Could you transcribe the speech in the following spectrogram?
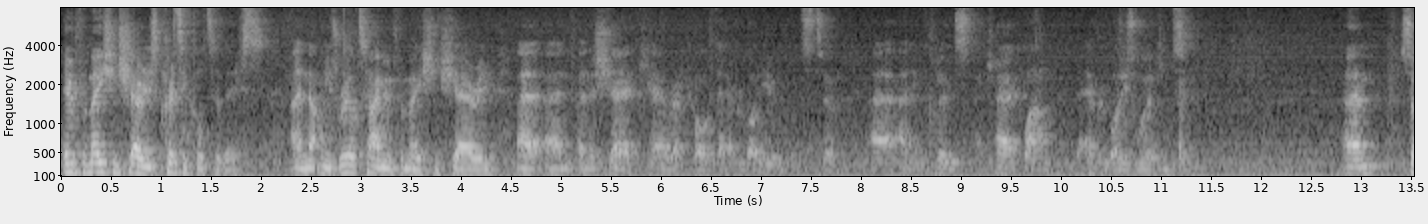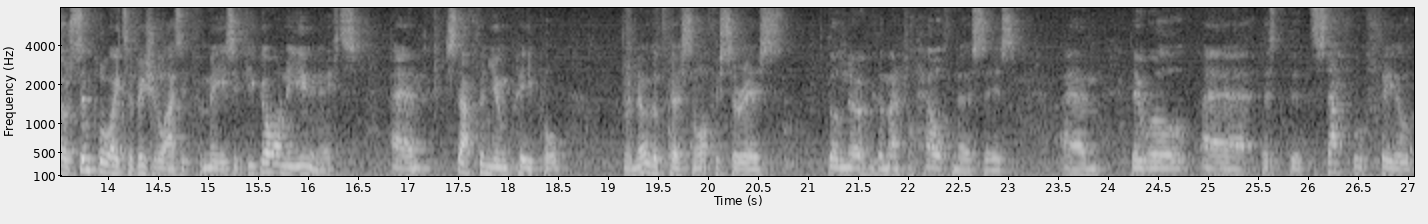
information sharing is critical to this, and that means real-time information sharing uh, and, and a shared care record that everybody inputs to uh, and includes a care plan that everybody's working to. Um, so a simple way to visualise it for me is if you go on a unit, um, staff and young people will know the personal officer is, they'll know who the mental health nurse is, um, they will, uh, the, the staff will feel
